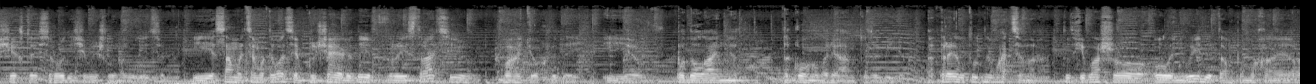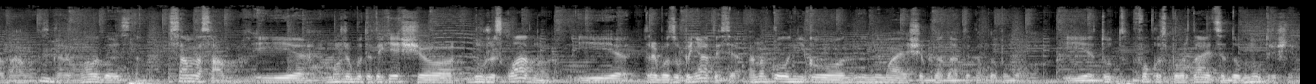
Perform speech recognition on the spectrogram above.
ще хтось родичі вийшли на вулицю. І саме ця мотивація включає людей в реєстрацію багатьох людей і в подолання такого варіанту забігів. А трейл тут нема цього. Тут хіба що Олень вийде, там помахає рогами, скаже, молодець там. Сам на сам. І може бути таке, що дуже складно і треба зупинятися, а навколо нікого немає, щоб надати там допомогу. І тут фокус повертається до внутрішнього.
